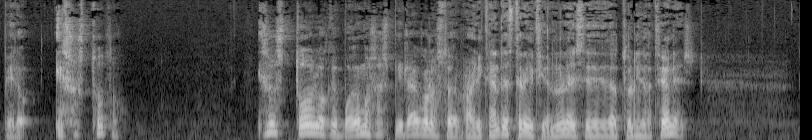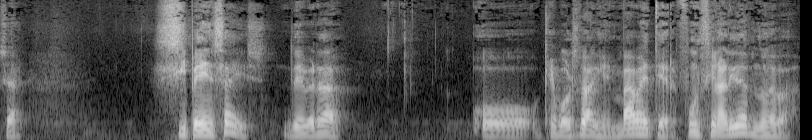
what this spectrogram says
Pero eso es todo. Eso es todo lo que podemos aspirar con los fabricantes tradicionales de actualizaciones. O sea, si pensáis de verdad o que Volkswagen va a meter funcionalidad nueva,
